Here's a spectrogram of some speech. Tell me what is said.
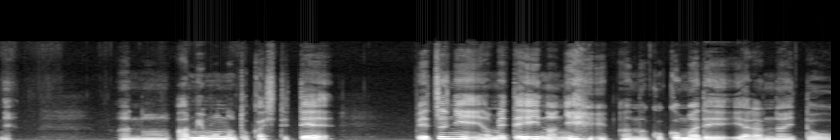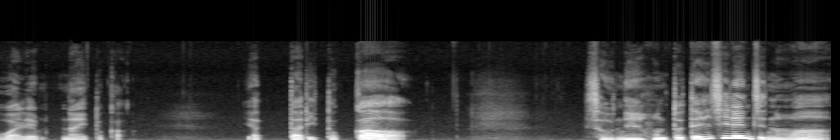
らね。あの編み物とかしてて別にやめていいのに あのここまでやらないと終われないとかやったりとかそうねほんと電子レンジのは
